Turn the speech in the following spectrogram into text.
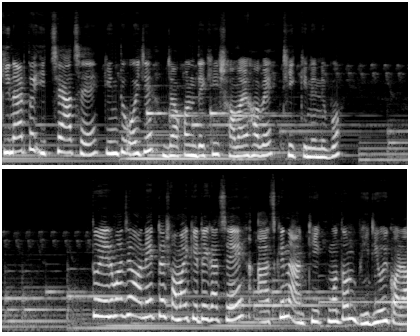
কেনার তো ইচ্ছে আছে, কিন্তু ওই যে যখন দেখি সময় হবে, ঠিক কিনে নেব। তো এর মাঝে অনেকটা সময় কেটে গেছে, আজকে না ঠিক মতন ভিডিওই করা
